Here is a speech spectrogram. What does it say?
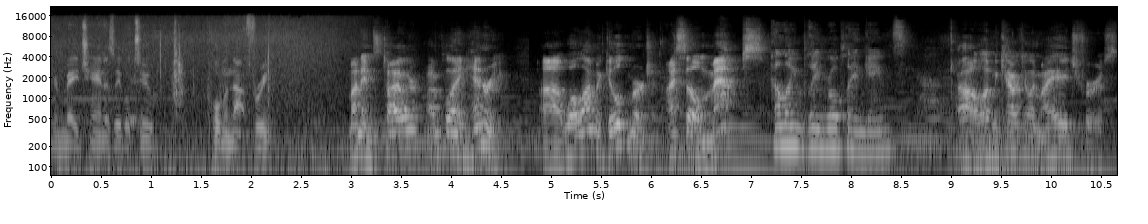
your mage hand is able to pull the knot free. My name's Tyler. I'm playing Henry. Uh, well, I'm a guild merchant. I sell maps. How long have you been playing role playing games? Uh, let me calculate my age first.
